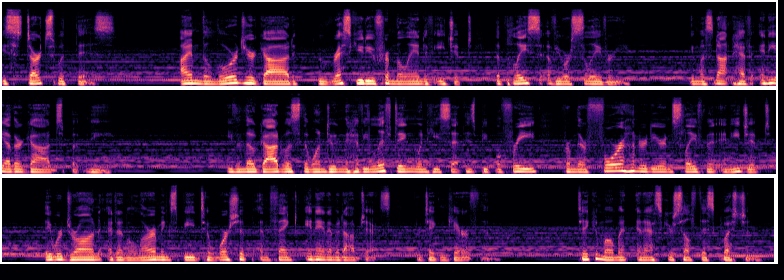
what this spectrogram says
he starts with this I am the Lord your God who rescued you from the land of Egypt, the place of your slavery. You must not have any other gods but me. Even though God was the one doing the heavy lifting when he set his people free from their 400 year enslavement in Egypt, they were drawn at an alarming speed to worship and thank inanimate objects for taking care of them. Take a moment and ask yourself this question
